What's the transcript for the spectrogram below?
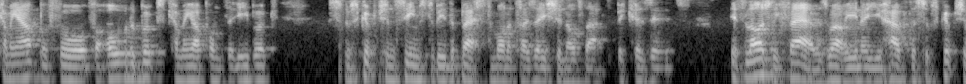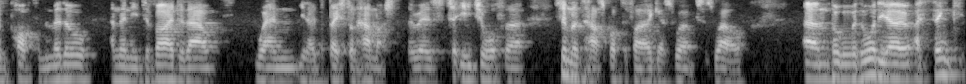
coming out, but for for older books coming up onto ebook, subscription seems to be the best monetization of that because it's it's largely fair as well. You know, you have the subscription pot in the middle, and then you divide it out when you know it's based on how much there is to each author, similar to how Spotify I guess works as well. Um, but with audio, I think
